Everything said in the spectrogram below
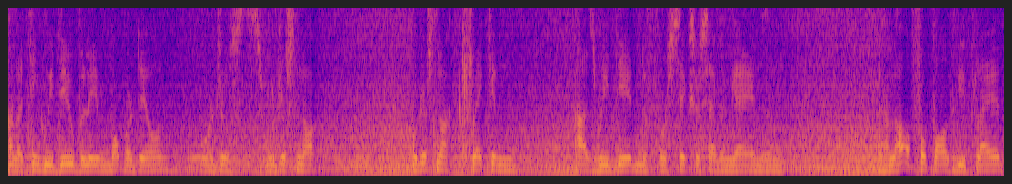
and I think we do believe in what we're doing. We're just we're just not we're just not clicking as we did in the first six or seven games, and lot of football to be played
